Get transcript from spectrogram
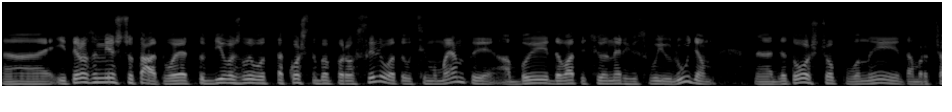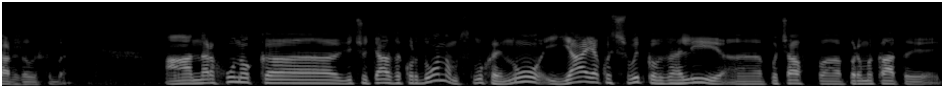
Е, і ти розумієш, що та, твоє, тобі важливо також себе переосилювати у ці моменти, аби давати цю енергію свою людям для того, щоб вони там речаржили себе. А на рахунок е, відчуття за кордоном, слухай, ну я якось швидко взагалі е, почав е, перемикати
